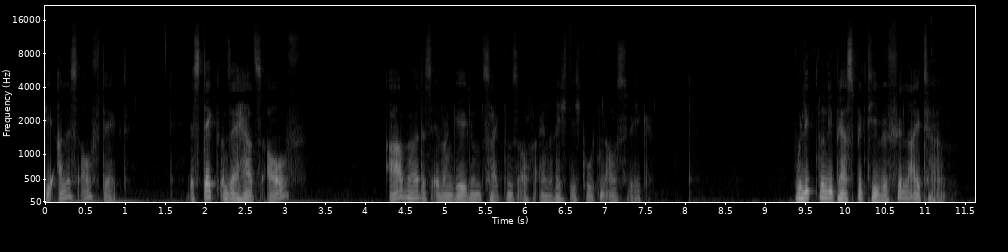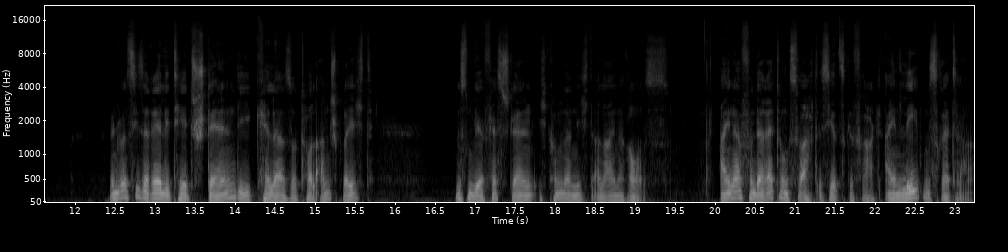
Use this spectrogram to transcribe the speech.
die alles aufdeckt. Es deckt unser Herz auf, aber das Evangelium zeigt uns auch einen richtig guten Ausweg. Wo liegt nun die Perspektive für Leiter? Wenn wir uns dieser Realität stellen, die Keller so toll anspricht, müssen wir feststellen, ich komme da nicht alleine raus. Einer von der Rettungswacht ist jetzt gefragt, ein Lebensretter.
